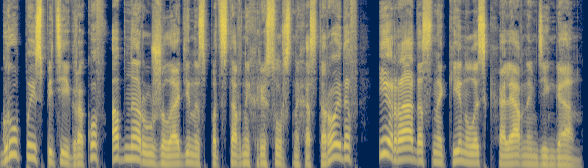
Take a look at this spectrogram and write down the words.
Группа из пяти игроков обнаружила один из подставных ресурсных астероидов и радостно кинулась к халявным деньгам.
